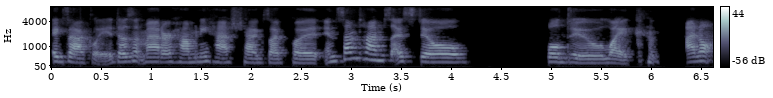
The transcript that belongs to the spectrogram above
Exactly it doesn't matter how many hashtags i put and sometimes i still will do like I don't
